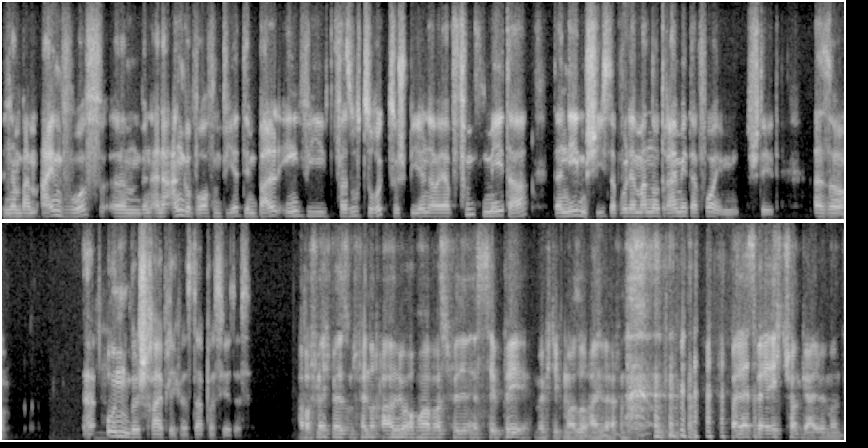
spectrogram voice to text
Wenn dann beim Einwurf, ähm, wenn einer angeworfen wird, den Ball irgendwie versucht zurückzuspielen, aber er fünf Meter daneben schießt, obwohl der Mann nur drei Meter vor ihm steht. Also äh, unbeschreiblich, was da passiert ist. Aber vielleicht wäre so ein Fanradio auch mal was für den SCP, möchte ich mal so einwerfen. Weil das wäre echt schon geil, wenn man,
